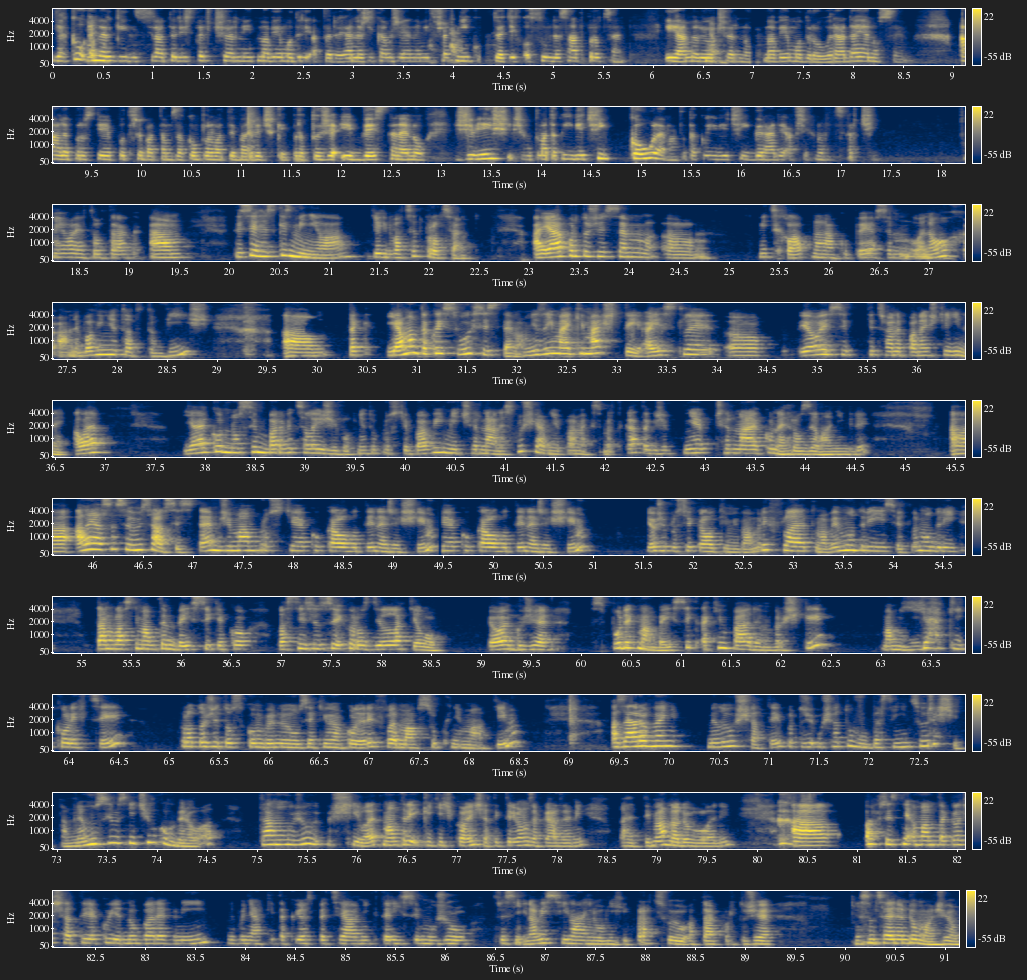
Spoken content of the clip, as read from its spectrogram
Jakou uh-huh. energii vysíláte, když jste v černý, tmavě modrý a tedy? Já neříkám, že je nemít v šatníku, to je těch 80%. I já miluju no. černou, tmavě modrou, ráda je nosím. Ale prostě je potřeba tam zakomponovat ty barvičky, protože i vy jste najednou živější, všechno to má takový větší koule, má to takový větší grady a všechno víc frčí. Jo, je to tak. A ty jsi hezky zmínila těch 20%. A já, protože jsem um, víc chlap na nákupy, já jsem lenoch a nebaví mě to a ty to víš, um, tak já mám takový svůj systém a mě zajímá, jaký máš ty a jestli, uh, jo, jestli ti třeba nepadne ještě jiný, ale já jako nosím barvy celý život, mě to prostě baví, mě černá nesluší, a mě pám jak smrtka, takže mě černá jako nehrozila nikdy. A, ale já jsem si vymyslela systém, že mám prostě jako kalhoty neřeším, jako kalhoty neřeším, Jo, že prostě kalhoty mývám rifle, tmavě modrý, světle modrý. Tam vlastně mám ten basic, jako vlastně jsem si jako rozdělila tělo. Jo, jakože spodek mám basic a tím pádem vršky mám jakýkoliv chci, protože to skombinuju s jakýmkoliv riflema, sukněma tím. A zároveň miluju šaty, protože u šatů vůbec není co řešit. Tam nemusím s ničím kombinovat, tam můžu šílet. Mám tady i kytičkové šaty, které mám zakázaný, ale ty mám na dovolený. A a přesně a mám takhle šaty jako jednobarevný, nebo nějaký takový speciální, který si můžu přesně i na vysílání, nebo v nich i pracuju a tak, protože já jsem celý den doma, že jo.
